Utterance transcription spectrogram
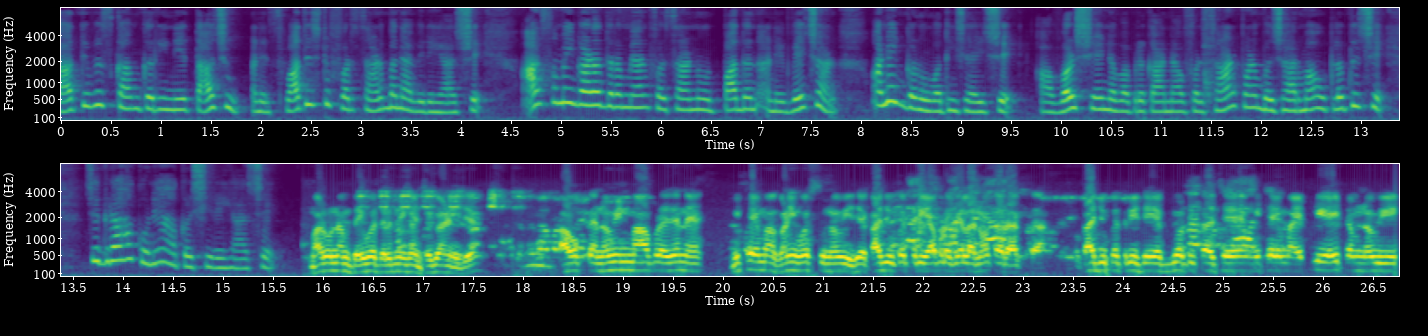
રાત દિવસ કામ કરીને તાજું અને સ્વાદિષ્ટ ફરસાણ બનાવી રહ્યા છે. આ સમયગાળા દરમિયાન ફરસાણનું ઉત્પાદન અને વેચાણ અનેક ગણું વધી જાય છે. આ વર્ષે નવા પ્રકારના ફરસાણ પણ બજારમાં ઉપલબ્ધ છે, જે ગ્રાહકોને આકર્ષી રહ્યા છે. મારું નામ દૈવત રજનીકાંત જગાણી છે. આ વખતે નવીનમાં આપણે છે ને, મીઠાઈમાં ઘણી વસ્તુ નવી છે. કાજુ કતરી આપણે પહેલા નહોતા રાખતા. કાજુ કતરી છે એક્ઝોટિકા છે, મીઠાઈમાં એટલી આઈટમ નવી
